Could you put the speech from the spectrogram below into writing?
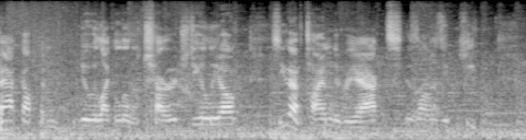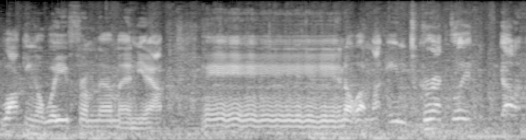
back up and do like a little charge dealio. So you have time to react as long as you keep walking away from them, and yeah. And, no, I'm not aimed correctly. Gotta,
